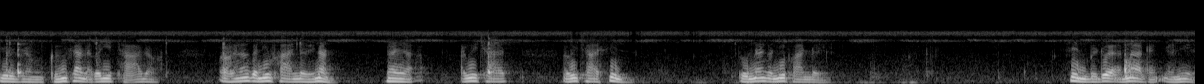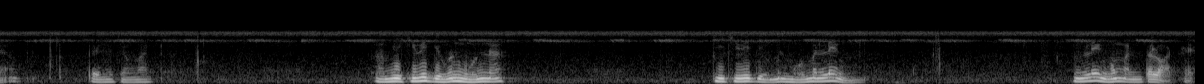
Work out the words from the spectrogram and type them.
ยู่อย่างขึงชั้นก็นิฐาเนาะเออนั้นก็นิพพานเลยนั่นนั่นแหละอวิชชาอวิชชาสิ้นตรงนั้นก็นิพพานเลย สิ้นไปด้วยอำนาจอย่างนี้แหละเป็นจังหวัดมีชีวิตอยู่มันหมุนนะมีชีวิตอยู่มันหมุนมันเร่ง มันเร่งของมันตลอดเลย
